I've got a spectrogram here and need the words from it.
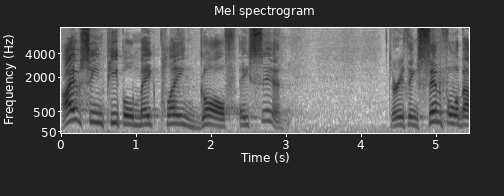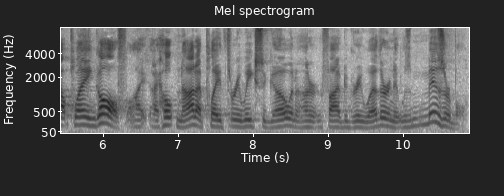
I have seen people make playing golf a sin. Is there anything sinful about playing golf? I, I hope not. I played three weeks ago in 105 degree weather and it was miserable.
